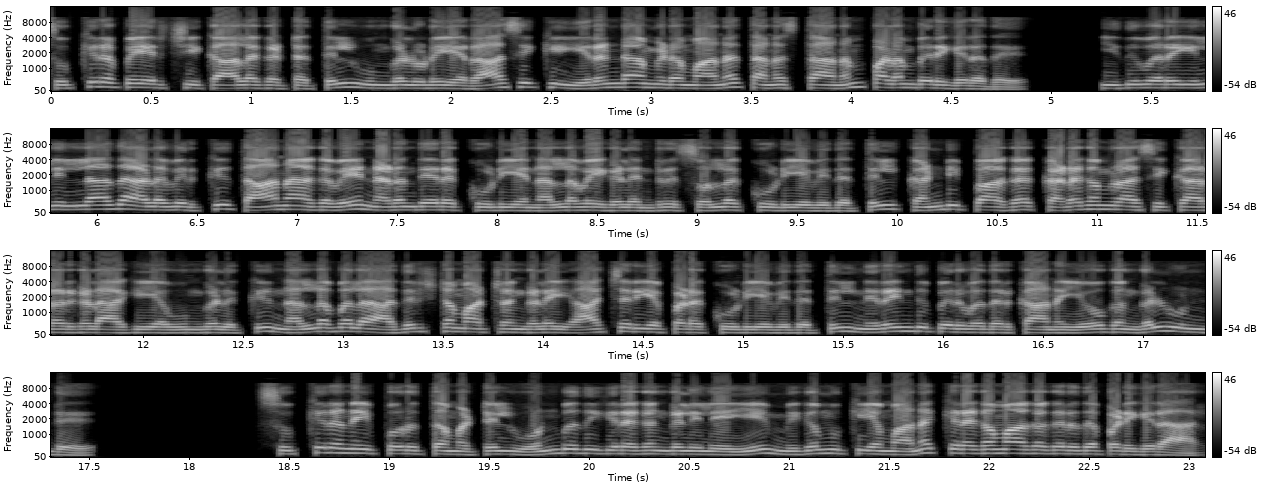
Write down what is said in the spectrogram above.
சுக்கிர பெயர்ச்சி காலகட்டத்தில் உங்களுடைய ராசிக்கு இரண்டாம் இடமான தனஸ்தானம் பழம்பெறுகிறது இதுவரையில் இல்லாத அளவிற்கு தானாகவே நடந்தேறக்கூடிய நல்லவைகள் என்று சொல்லக்கூடிய விதத்தில் கண்டிப்பாக கடகம் ராசிக்காரர்களாகிய உங்களுக்கு நல்லபல அதிர்ஷ்ட மாற்றங்களை ஆச்சரியப்படக்கூடிய விதத்தில் நிறைந்து பெறுவதற்கான யோகங்கள் உண்டு. சுக்கிரனை பொறுத்தமட்டில் ஒன்பது கிரகங்களிலேயே மிக முக்கியமான கிரகமாக கருதப்படுகிறார்.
